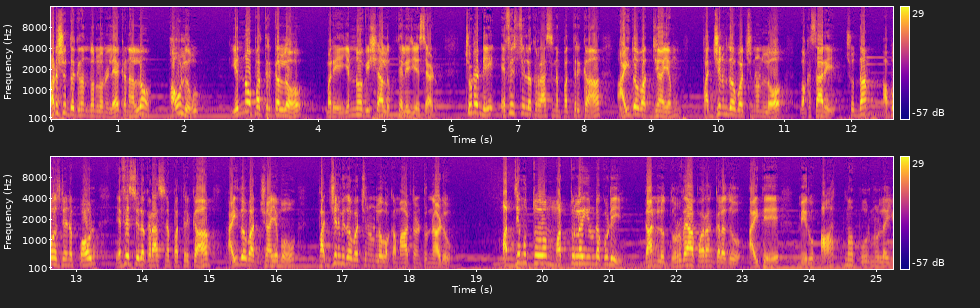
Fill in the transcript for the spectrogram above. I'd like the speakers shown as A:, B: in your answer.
A: పరిశుద్ధ గ్రంథంలోని లేఖనాల్లో పౌలు ఎన్నో పత్రికల్లో మరి ఎన్నో విషయాలు తెలియజేశాడు. చూడండి ఎఫ్ఎస్టీలకు రాసిన పత్రిక ఐదవ అధ్యాయం పద్దెనిమిదవ వచనంలో ఒకసారి చూద్దాం. అపోజిట్ పౌల్ ఎఫ్ఎస్సీలకు రాసిన పత్రిక ఐదవ అధ్యాయము పద్దెనిమిదవ వచనంలో ఒక మాట అంటున్నాడు. మద్యముతో మత్తులై దానిలో దుర్వ్యాపారం కలదు. అయితే మీరు ఆత్మపూర్ణులై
